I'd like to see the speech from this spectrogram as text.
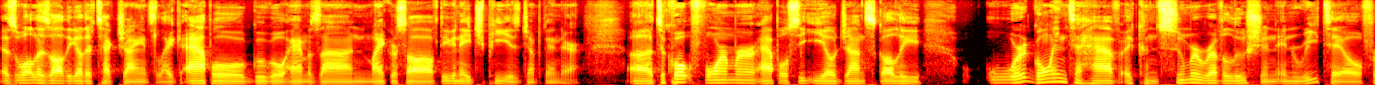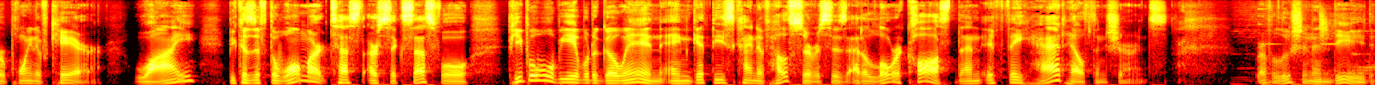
as well as all the other tech giants like Apple, Google, Amazon, Microsoft, even HP has jumped in there. Uh, to quote former Apple CEO John Sculley, we're going to have a consumer revolution in retail for point of care. Why? Because if the Walmart tests are successful, people will be able to go in and get these kind of health services at a lower cost than if they had health insurance. Revolution indeed.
